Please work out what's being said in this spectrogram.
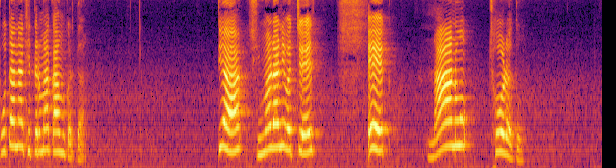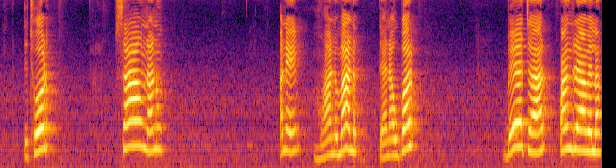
પોતાના ખેતરમાં કામ કરતા. ત્યાં સીમાડાની વચ્ચે એક નાનું છોડ હતું. તે છોડ સાવ નાનું અને માંડ માંડ તેના ઉપર બે ચાર પાંદડા આવેલા.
